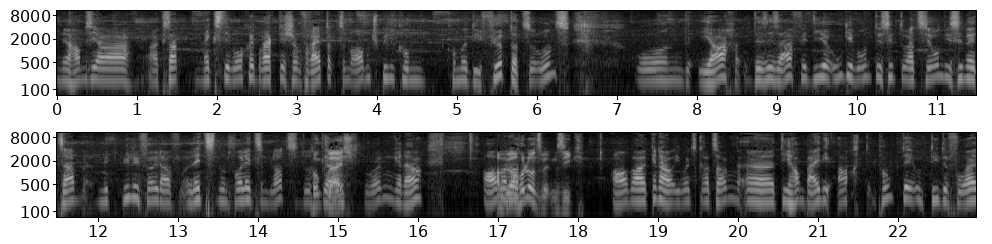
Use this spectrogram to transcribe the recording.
wir haben es ja auch gesagt, nächste Woche praktisch am Freitag zum Abendspiel kommen, kommen die Fürther zu uns. Und ja, das ist auch für die eine ungewohnte Situation. Die sind jetzt auch mit Bielefeld auf letzten und vorletzten Platz durchgereicht worden, genau. Aber, Aber, überholen uns mit dem Sieg. Aber genau, ich wollte es gerade sagen, äh, die haben beide acht Punkte und die davor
